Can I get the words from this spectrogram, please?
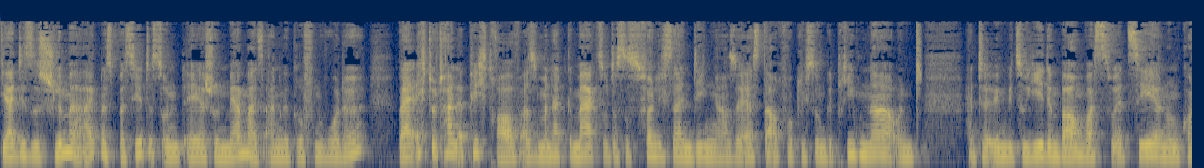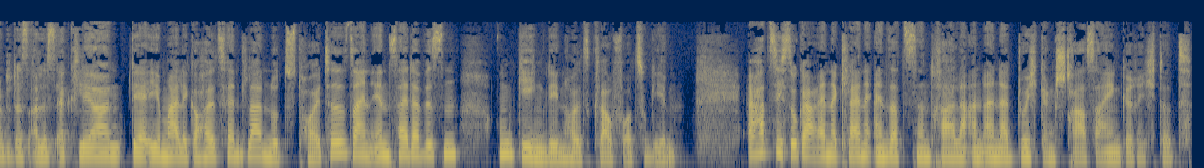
ja dieses schlimme Ereignis passiert ist und er ja schon mehrmals angegriffen wurde, war er echt total erpicht drauf. Also man hat gemerkt, so das ist völlig sein Ding. Also er ist da auch wirklich so ein Getriebener und hatte irgendwie zu jedem Baum was zu erzählen und konnte das alles erklären. Der ehemalige Holzhändler nutzt heute sein Insiderwissen, um gegen den Holzklau vorzugehen. Er hat sich sogar eine kleine Einsatzzentrale an einer Durchgangsstraße eingerichtet.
